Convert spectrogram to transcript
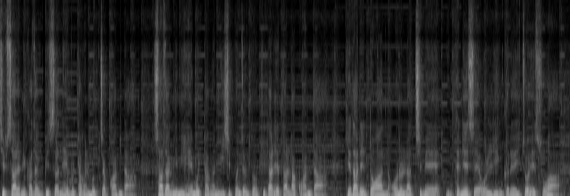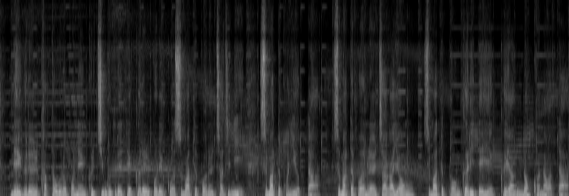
집사람이 가장 비싼 해물탕을 먹자고 한다. 사장님이 해물탕은 20분 정도 기다려 달라고 한다. 기다리는 동안 오늘 아침에 인터넷에 올린 글의 조회수와 내 글을 카톡으로 보낸 글 친구들의 댓글을 보냈고 스마트폰을 찾으니 스마트폰이 없다. 스마트폰을 자가용 스마트폰 거리대에 그냥 놓고 나왔다.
